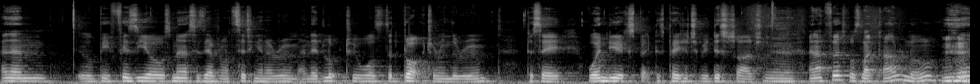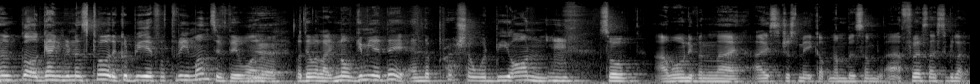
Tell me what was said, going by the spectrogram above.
and then it would be physios, nurses, everyone sitting in a room, and they'd look towards the doctor in the room to say, when do you expect this patient to be discharged? Yeah. And at first I was like, I don't know, they've got a gangrenous toe, they could be here for three months if they want. Yeah. But they were like, no, give me a day and the pressure would be on. Mm. So I won't even lie. I used to just make up numbers. Some at first I used to be like,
